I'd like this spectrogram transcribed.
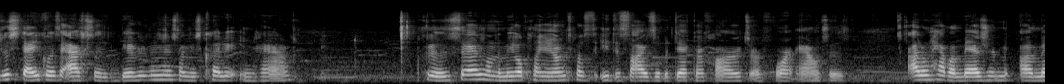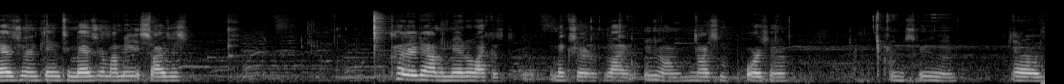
this steak was actually bigger than this. I just cut it in half. Because it says on the meal plan I'm supposed to eat the size of a deck of cards or four ounces. I don't have a measure a measuring thing to measure my meat, so I just cut it down the middle, like a, make sure it's like you know nice and portion. Excuse me. Um,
